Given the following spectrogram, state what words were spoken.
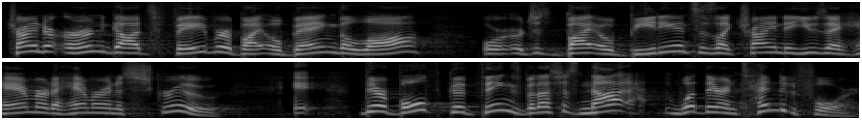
Trying to earn God's favor by obeying the law or, or just by obedience is like trying to use a hammer to hammer in a screw. It, they're both good things, but that's just not what they're intended for.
